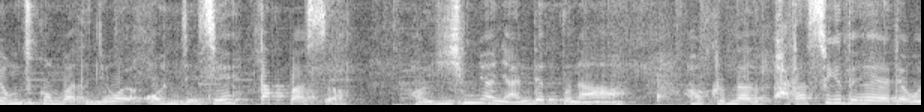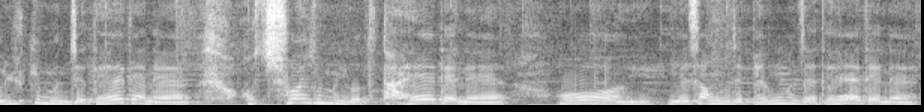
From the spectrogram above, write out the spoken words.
영주권 받은 지 언제지? 딱 봤어. 어, 20년이 안 됐구나. 아, 그럼 나도 받아쓰기도 해야 되고 읽기 문제도 해야 되네. 어, 추가 질문 이것도 다 해야 되네. 어, 예상 문제 100문제도 해야 되네.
